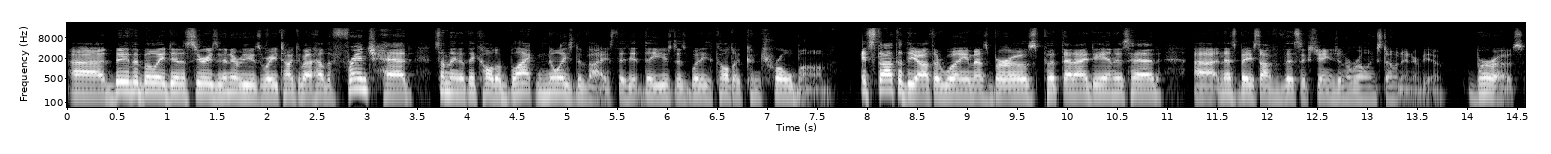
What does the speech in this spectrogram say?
uh, David Bowie did a series of interviews where he talked about how the French had something that they called a black noise device that they used as what he called a control bomb. It's thought that the author William S. Burroughs put that idea in his head, uh, and that's based off of this exchange in a Rolling Stone interview. Burroughs,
